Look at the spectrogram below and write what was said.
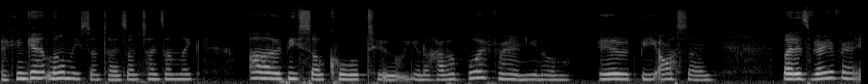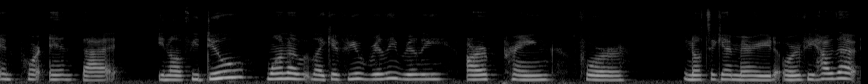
it can get lonely sometimes. Sometimes I'm like, oh, it'd be so cool to, you know, have a boyfriend, you know, it would be awesome. But it's very, very important that, you know, if you do want to, like, if you really, really are praying for, you know, to get married, or if you have that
